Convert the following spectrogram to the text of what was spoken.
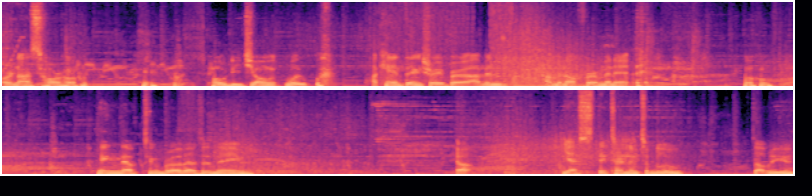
Or not Zoro. Hody Jones. What? I can't think straight, bro. I've been I've been up for a minute. King Neptune, bro. That's his name. Yes, they turned into blue. W.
